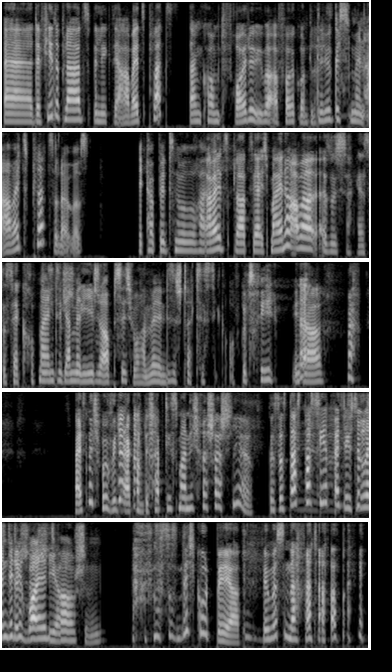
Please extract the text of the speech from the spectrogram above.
Äh, der vierte Platz belegt der Arbeitsplatz. Dann kommt Freude über Erfolg und Glück ist mein Arbeitsplatz oder was? Ich habe jetzt nur so halt. Arbeitsplatz, ja, ich meine aber, also ich sage, ja, es ist ja kryptisch. Meint Sie damit Jobs? Wo haben wir denn diese Statistik aufgetrieben? Ja. weiß nicht, wo sie herkommt. Ich habe diesmal nicht recherchiert. Das ist das passiert, wenn, ich, wir die Rollen tauschen. Das ist nicht gut, Bea. Wir müssen daran arbeiten.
